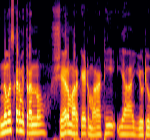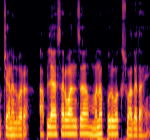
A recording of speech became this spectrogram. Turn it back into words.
नमस्कार मित्रांनो शेअर मार्केट मराठी या यूट्यूब चॅनलवर आपल्या सर्वांचं मनपूर्वक स्वागत आहे.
